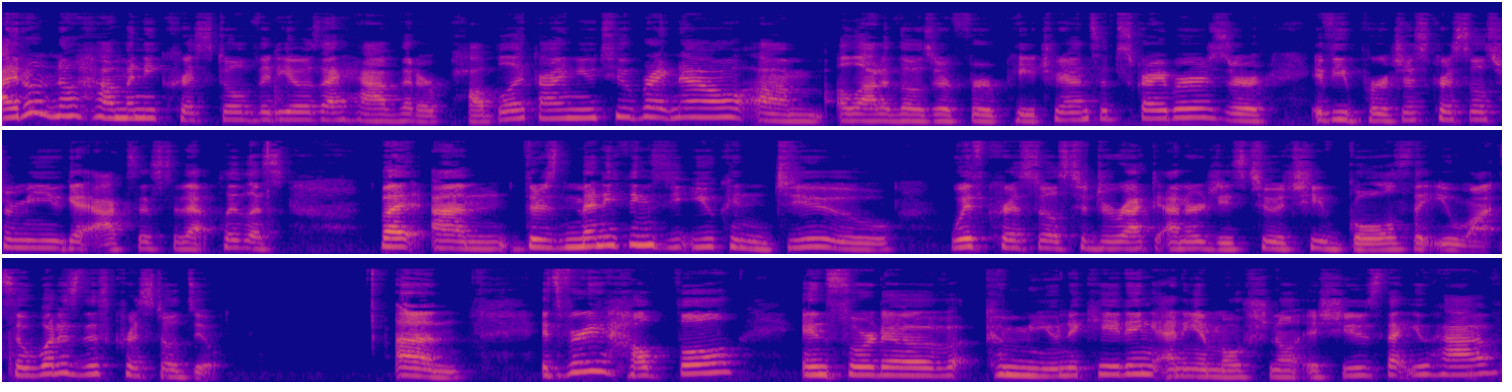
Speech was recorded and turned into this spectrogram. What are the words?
I don't know how many crystal videos I have that are public on YouTube right now. Um, a lot of those are for Patreon subscribers, or if you purchase crystals from me, you get access to that playlist. But um, there's many things that you can do with crystals to direct energies to achieve goals that you want. So what does this crystal do? Um, it's very helpful in sort of communicating any emotional issues that you have.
